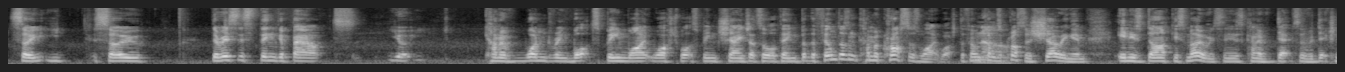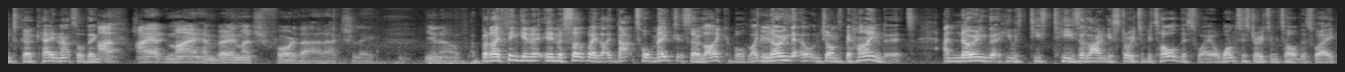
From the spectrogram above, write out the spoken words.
so. You, so there is this thing about you kind of wondering what's been whitewashed, what's been changed, that sort of thing. But the film doesn't come across as whitewashed. The film No. comes across as showing him in his darkest moments, in his kind of depths of addiction to cocaine, and that sort of thing. I, I admire him very much for that actually you know but I think in a, in a subtle way, like that's what makes it so likable. Like knowing that Elton John's behind it, and knowing that he was he's, he's allowing his story to be told this way, or wants his story to be told this way,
